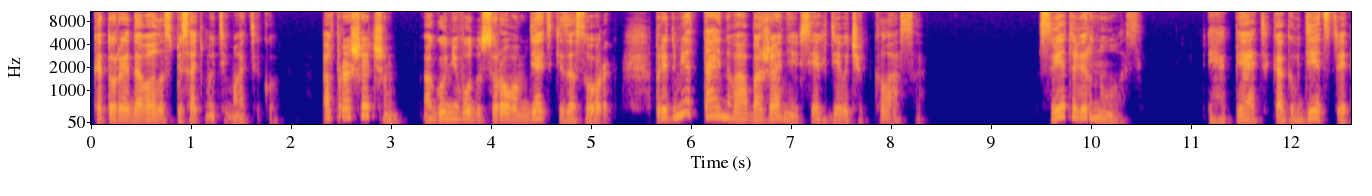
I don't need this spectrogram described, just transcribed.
которая давала списать математику. А в прошедшем огонь и воду суровом дядьке за сорок — предмет тайного обожания всех девочек класса. Света вернулась. И опять, как в детстве,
